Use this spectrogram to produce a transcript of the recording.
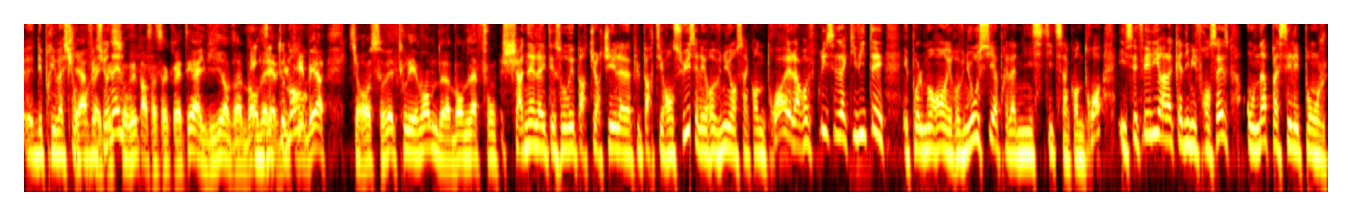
des privations professionnelles. Il a été sauvé par sa secrétaire, elle vivait dans un bordel Exactement. avenue Kléber qui recevait tous les membres de la bande Lafont. Chanel a été sauvée par Churchill, elle a pu partir en Suisse, elle est revenue en 53, elle a repris ses activités. Et Paul Morand est revenu aussi après l'amnistie de 53, il s'est fait élire à l'Académie française, on a passé l'éponge.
